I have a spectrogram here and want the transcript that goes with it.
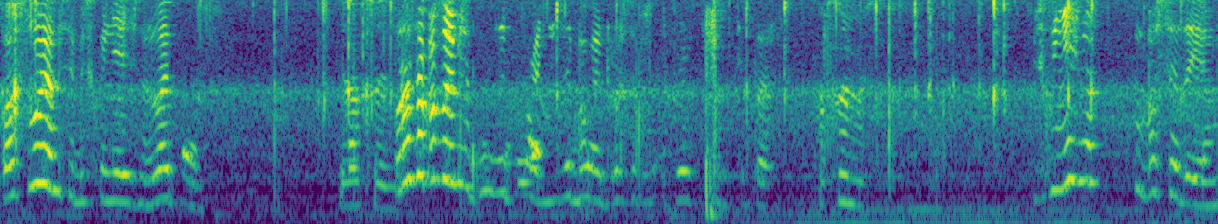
Пасуємося безконечно, давай пас. Ти на свій. Просто пасуємося, не забувай, не забувай, просто пасуємося тепер. Посуємось. Безконечно ми паси даємо.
